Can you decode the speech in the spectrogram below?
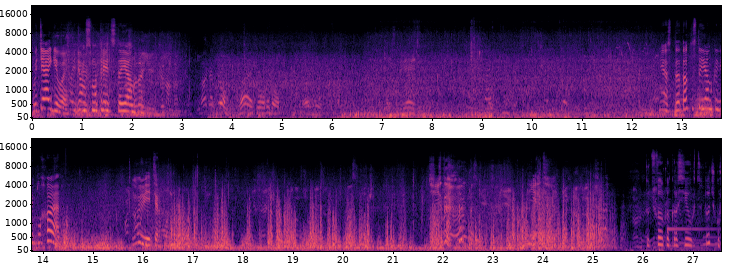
Вытягивай. Идем смотреть стоянку. Так, Артем, знаешь, вот это вот. возьми. Нет, да так-то стоянка неплохая. Ну, ветер. Чьи-то? Нет. Тут столько красивых цветочков,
